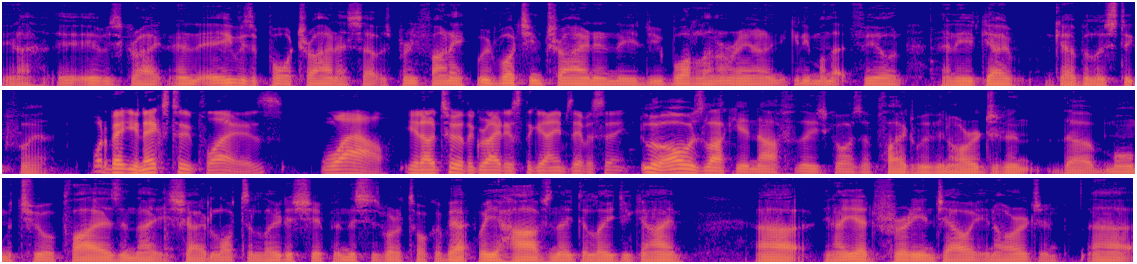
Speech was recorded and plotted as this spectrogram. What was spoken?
you know, it, it, was great. And he was a poor trainer, so it was pretty funny. We'd watch him train and he'd be waddling around and get him on that field and he'd go go ballistic for you. What about your next two players? Wow, you know, two of the greatest the game's ever seen. Look, I was lucky enough. These guys I played with in Origin, and they're more mature players, and they showed lots of leadership. And this is what I talk about, where your halves need to lead your game. Uh, you know, you had Freddie and Joey in Origin. Uh,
